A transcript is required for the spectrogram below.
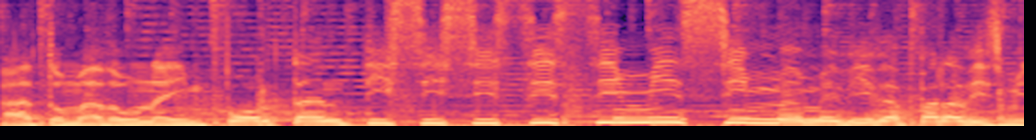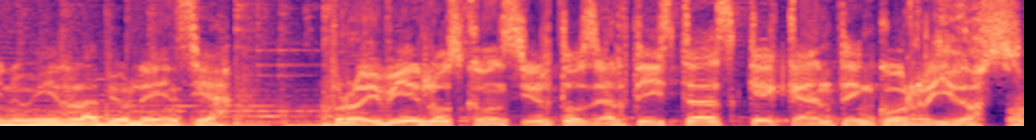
ha tomado una importantísima medida para disminuir la violencia. Prohibir los conciertos de artistas que canten corridos.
